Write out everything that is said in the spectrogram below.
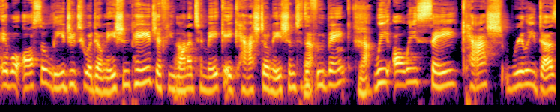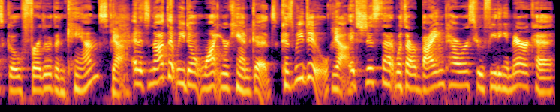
It will also lead you to a donation page if you Yeah. wanted to make a cash donation to the Yeah. food bank. Yeah. We always say cash really does go further than cans. Yeah. And it's not that we don't want your canned goods because we do. Yeah. It's just that with our buying power through Feeding America,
